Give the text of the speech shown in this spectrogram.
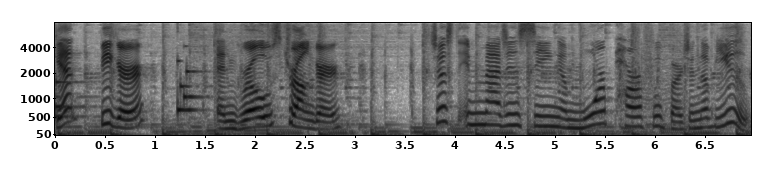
get bigger, and grow stronger. Just imagine seeing a more powerful version of you.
